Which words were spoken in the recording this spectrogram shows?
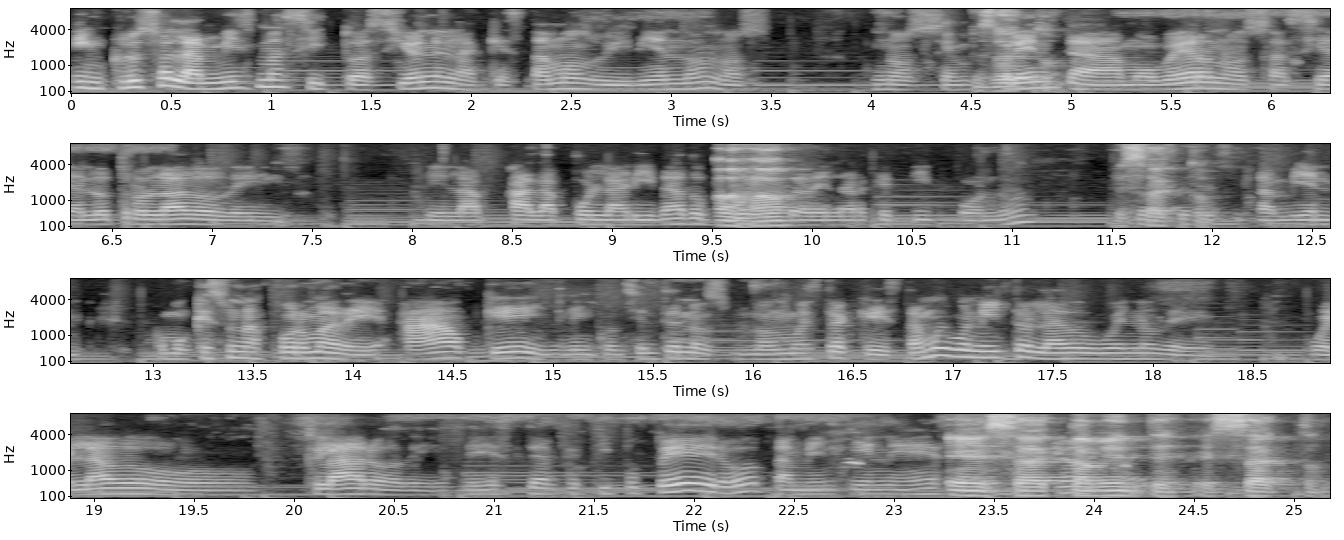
Incluso la misma situación en la que estamos viviendo nos nos enfrenta a movernos hacia el otro lado de, la, a la polaridad opuesta del arquetipo, ¿no? Exacto. también como que es una forma de, ah, ok, el inconsciente nos, nos muestra que está muy bonito el lado bueno de, o el lado claro de, este arquetipo, pero también tiene... Esta Exactamente, exacto.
